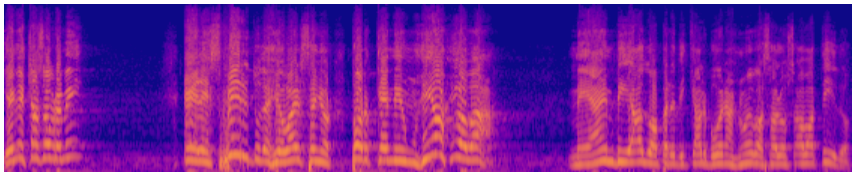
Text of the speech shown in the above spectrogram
¿Quién está sobre mí? El Espíritu de Jehová el Señor. Porque me ungió Jehová. Me ha enviado a predicar buenas nuevas a los abatidos.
